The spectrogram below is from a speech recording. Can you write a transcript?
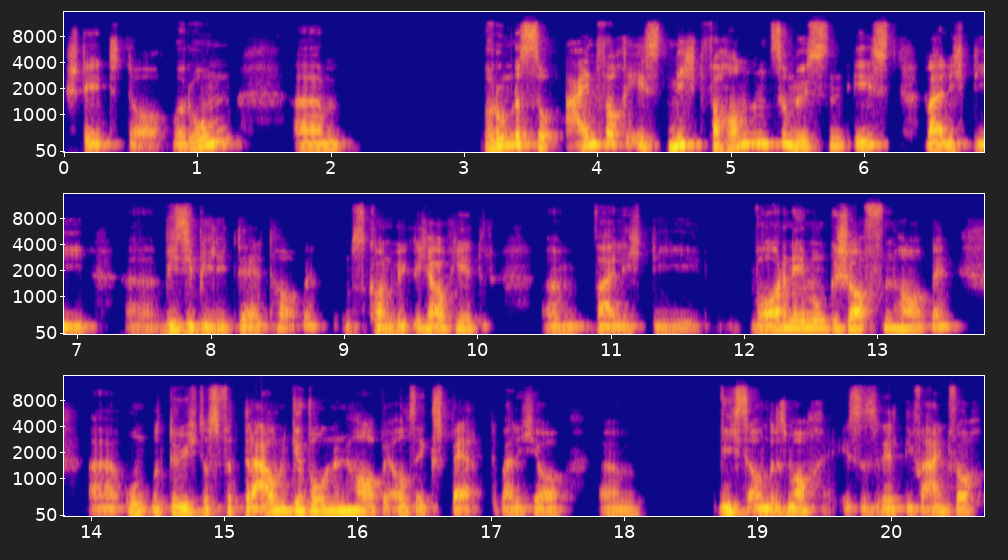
steht da. Warum? Ähm, Warum das so einfach ist, nicht verhandeln zu müssen, ist, weil ich die äh, Visibilität habe, und das kann wirklich auch jeder, ähm, weil ich die Wahrnehmung geschaffen habe äh, und natürlich das Vertrauen gewonnen habe als Experte, weil ich ja ähm, nichts anderes mache, ist es relativ einfach.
